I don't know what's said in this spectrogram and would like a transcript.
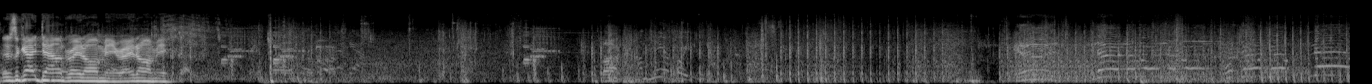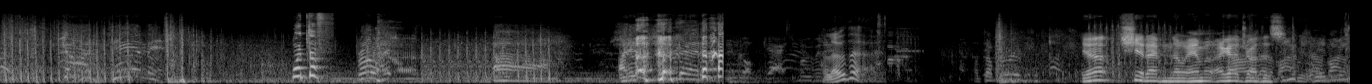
There's a guy downed right on me, right on me. Fuck. I'm here for you. Good. No, no, no, no, no. Watch out, watch. No. God damn it. What the f- Bro, I. Ah. I didn't shoot at him. We've got gas moving. Hello there. On top of the roof. Yeah, shit, I have no ammo. I gotta drop this. Are you kidding me? Alright,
